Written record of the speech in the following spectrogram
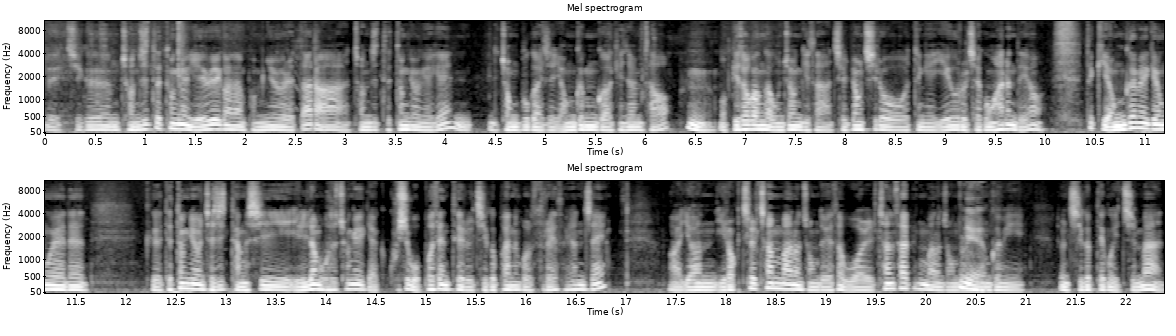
네, 지금 전직 대통령 예우에 관한 법률에 따라 전직 대통령에게 정부가 이제 연금과 개념 사업, 음. 뭐 비서관과 운전기사, 질병치료 등의 예우를 제공하는데요. 특히 연금의 경우에는 그 대통령 재직 당시 1년 보수 총액의 약 95%를 지급하는 것으로 해서 현재 아, 연 1억 7천만 원 정도에서 월 1,400만 원 정도의 네. 연금이 좀 지급되고 있지만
